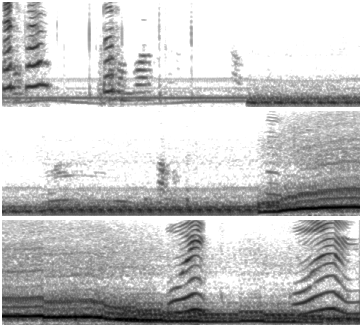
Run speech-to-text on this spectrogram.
Hep sen dur. Oy. Oy.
